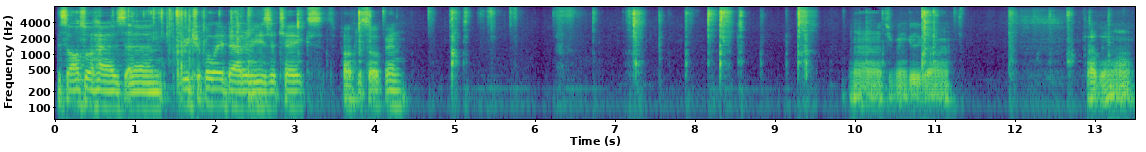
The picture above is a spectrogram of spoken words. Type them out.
This also has um, three AAA batteries it takes. Let's pop this open. No, can get it going. Probably not.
